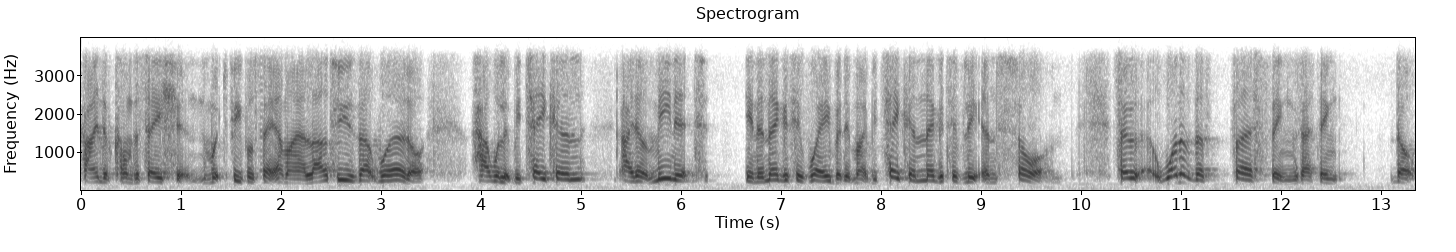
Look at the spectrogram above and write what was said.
kind of conversation in which people say, am I allowed to use that word? Or how will it be taken? I don't mean it in a negative way, but it might be taken negatively and so on. So one of the first things I think that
